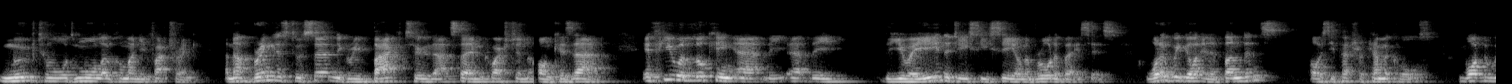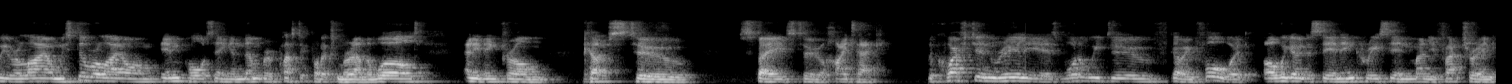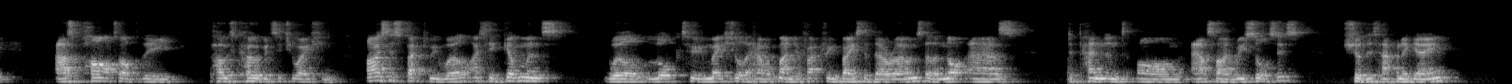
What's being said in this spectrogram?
move towards more local manufacturing? And that brings us to a certain degree back to that same question on KEZAD. If you were looking at the at the the UAE and the GCC on a broader basis, what have we got in abundance? Obviously, petrochemicals what do we rely on? We still rely on importing a number of plastic products from around the world, anything from cups to spades to high tech. The question really is what do we do going forward? Are we going to see an increase in manufacturing as part of the post COVID situation? I suspect we will. I see governments will look to make sure they have a manufacturing base of their own so they're not as dependent on outside resources should this happen again.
